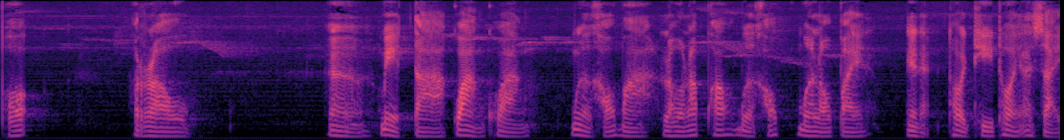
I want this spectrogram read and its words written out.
เพราะเราเเมตตากว้างขวาง เมื่อเขามา เรารับเขาเมื่อเขาเมื่อเราไปเนี่ยแหละถ้อยทีถ้อยอาศัย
